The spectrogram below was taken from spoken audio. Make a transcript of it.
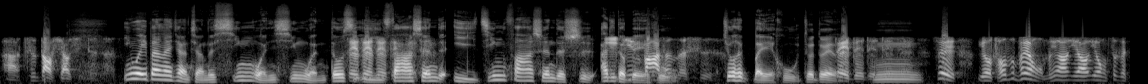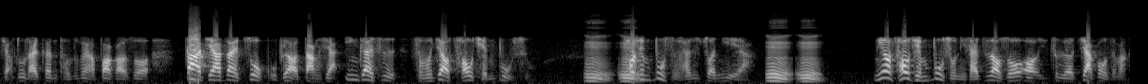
啊、知道消息的人，因为一般来讲讲的新闻新闻都是已发生的、已经发生的事，安的北已经发生的事。就会北湖就对了。对对对对所以有投资朋友，我们要要用这个角度来跟投资朋友报告说，大家在做股票的当下，应该是什么叫超前部署？嗯超嗯前部署才是专业啊！嗯嗯，你要超前部署，你才知道说哦，这个架构怎么样。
